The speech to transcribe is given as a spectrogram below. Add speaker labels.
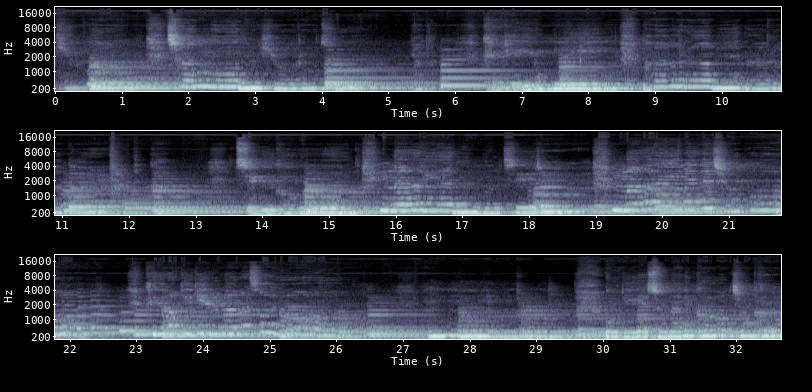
Speaker 1: 긴 밤 창문을 열어주면 그리움이 바람에 날아갈까 뜨거운 나의 눈물들을 많은 걱정들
